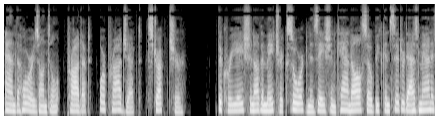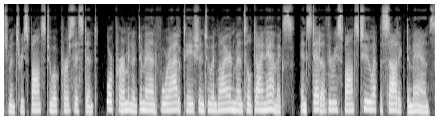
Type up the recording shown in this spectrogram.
and the horizontal, product, or project structure. The creation of a matrix organization can also be considered as management's response to a persistent or permanent demand for adaptation to environmental dynamics instead of the response to episodic demands.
